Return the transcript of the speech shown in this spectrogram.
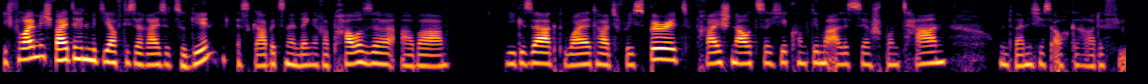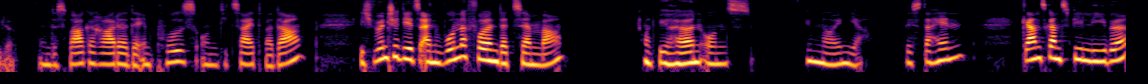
ich freue mich weiterhin mit dir auf diese Reise zu gehen. Es gab jetzt eine längere Pause, aber wie gesagt, Wild Heart Free Spirit, Freischnauze, hier kommt immer alles sehr spontan und wann ich es auch gerade fühle. Und es war gerade der Impuls und die Zeit war da. Ich wünsche dir jetzt einen wundervollen Dezember und wir hören uns im neuen Jahr. Bis dahin, ganz, ganz viel Liebe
